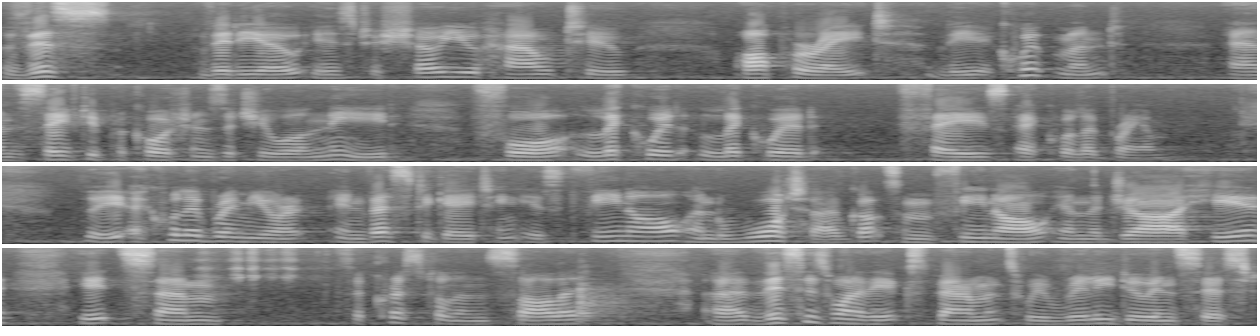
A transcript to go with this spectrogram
this video is to show you how to operate the equipment and the safety precautions that you will need for liquid-liquid phase equilibrium. The equilibrium you're investigating is phenol and water. I've got some phenol in the jar here. It's, um, it's a crystalline solid. Uh, this is one of the experiments we really do insist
